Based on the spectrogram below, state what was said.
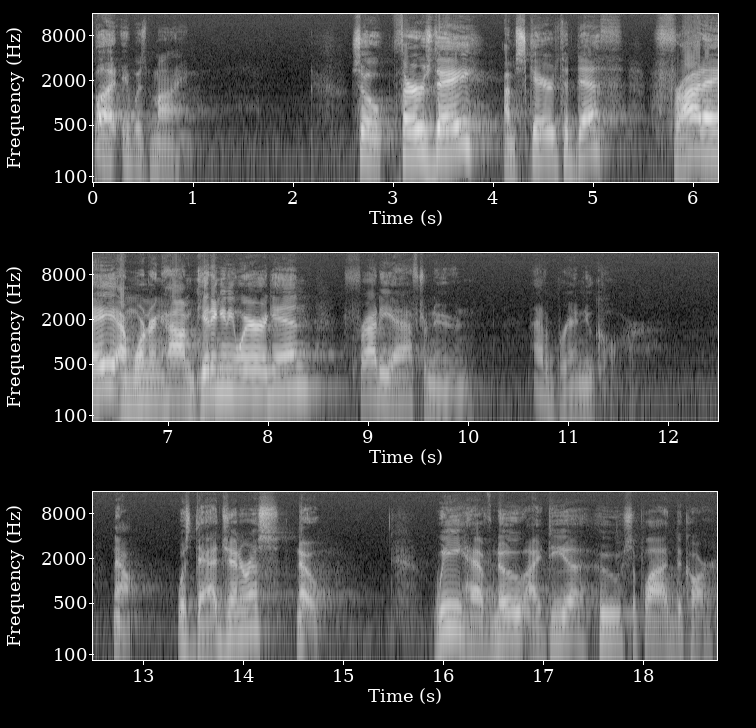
But it was mine. So Thursday, I'm scared to death. Friday, I'm wondering how I'm getting anywhere again. Friday afternoon, I have a brand new car. Now, was dad generous? No. We have no idea who supplied the car.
